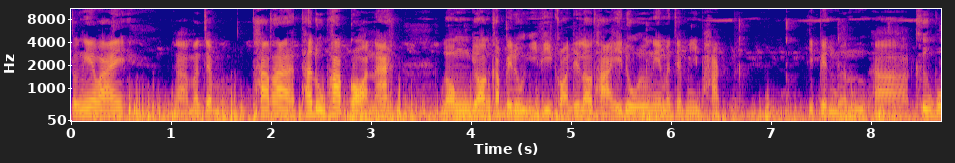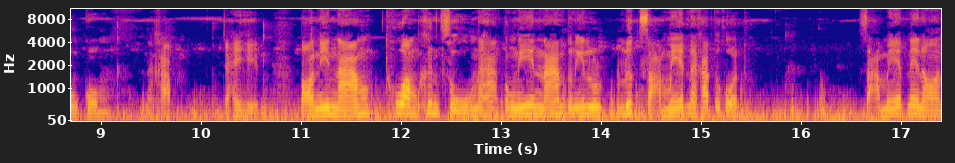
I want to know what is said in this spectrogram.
ตรงนี้ไว้อ่ามันจะถ้าถ้าถ้าดูภาพก่อนนะ ลองย้อนกลับไปดู EP ก่อนที่เราถ่ายให้ดูตรงนี้มันจะมีพักที่เป็นเหมือนอ่าครึ่องวงกลมนะครับ จะให้เห็นตอนนี้น้ำท่วมขึ้นสูงนะฮะตรงนี้น้ำตรงนี้ลึก 3 เมตรนะครับ ทุกคน 3 เมตรแน่นอน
